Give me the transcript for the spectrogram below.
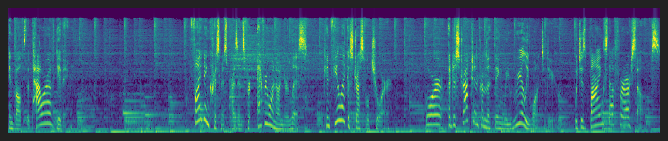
involves the power of giving. Finding Christmas presents for everyone on your list can feel like a stressful chore, or a distraction from the thing we really want to do, which is buying stuff for ourselves.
